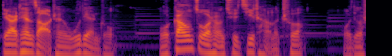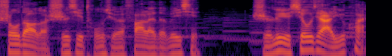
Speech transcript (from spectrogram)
第二天早晨五点钟。我刚坐上去机场的车，我就收到了实习同学发来的微信：“史律休假愉快，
